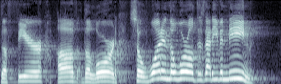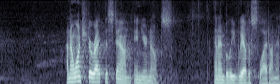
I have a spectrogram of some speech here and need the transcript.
the fear of the Lord. So, what in the world does that even mean? And I want you to write this down in your notes. And I believe we have a slide on it.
